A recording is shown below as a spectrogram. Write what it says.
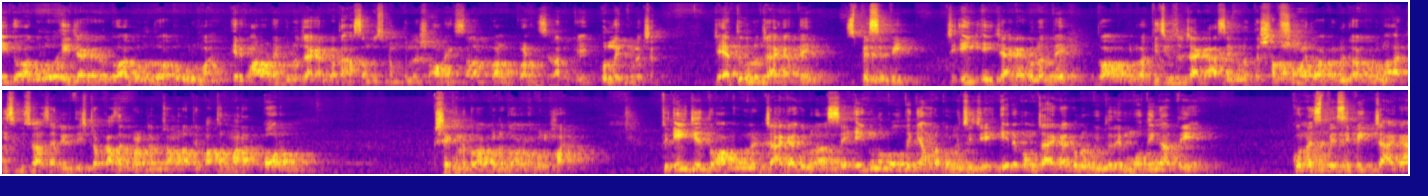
এই দোয়াগুলো, এই জায়গাগুলো দোয়াগুলো দোয়া কবুল হয়। এরকম আরও অনেকগুলো জায়গার কথা হাসান ইসলামতুল্লাহ অনেক সালাফগণ কোরআনের আলোকে উল্লেখ করেছেন। যে এতগুলো জায়গাতে স্পেসিফিক যে এই এই জায়গাগুলোতে দোয়া কবুল হয়। কিছু কিছু জায়গা আছে এগুলোতে সবসময় দোয়া করলে দোয়া কবুল হয়, আর কিছু কিছু আছে নির্দিষ্ট কাজের পর। যেমন জমারাতে পাথর মারার পর সেখানে দোয়া করলে দোয়া কবুল হয়। তো এই যে দোয়া কবুলের জায়গাগুলো আছে, এগুলো বলতে গিয়ে আমরা বলেছি যে এরকম জায়গাগুলোর ভিতরে মদিনাতে কোনো স্পেসিফিক জায়গা,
